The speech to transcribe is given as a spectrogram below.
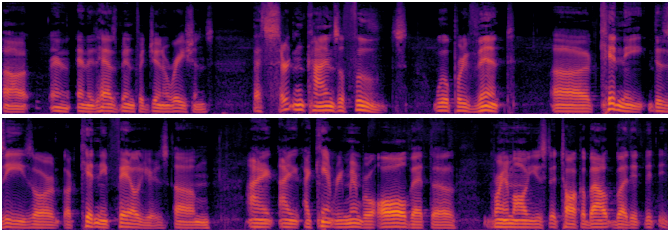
uh, and, and it has been for generations, that certain kinds of foods will prevent uh, kidney disease or, or kidney failures. Um, I, I, I can't remember all that grandma used to talk about, but it, it, it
